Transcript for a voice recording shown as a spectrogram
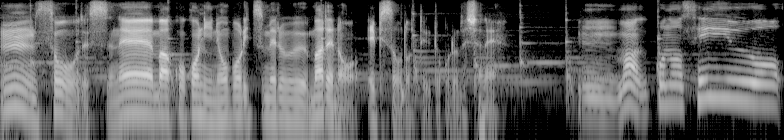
うん、そうですね。まあ、ここに上り詰めるまでのエピソードっていうところでしたね。うん、まあこの声優を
